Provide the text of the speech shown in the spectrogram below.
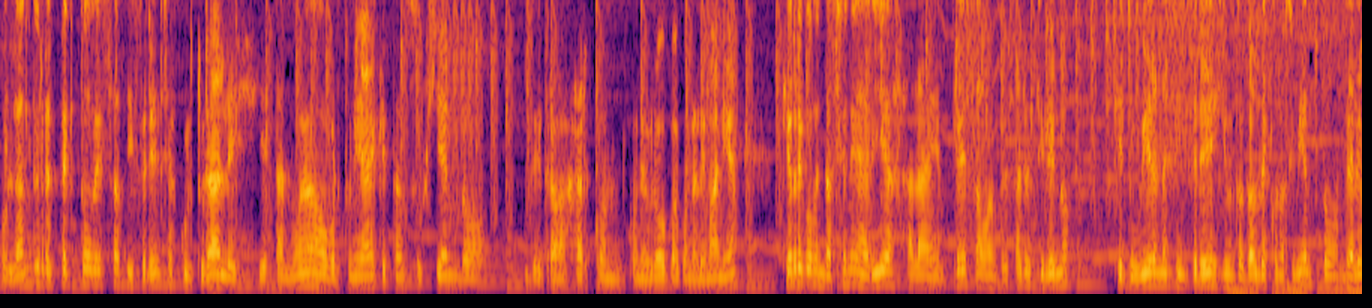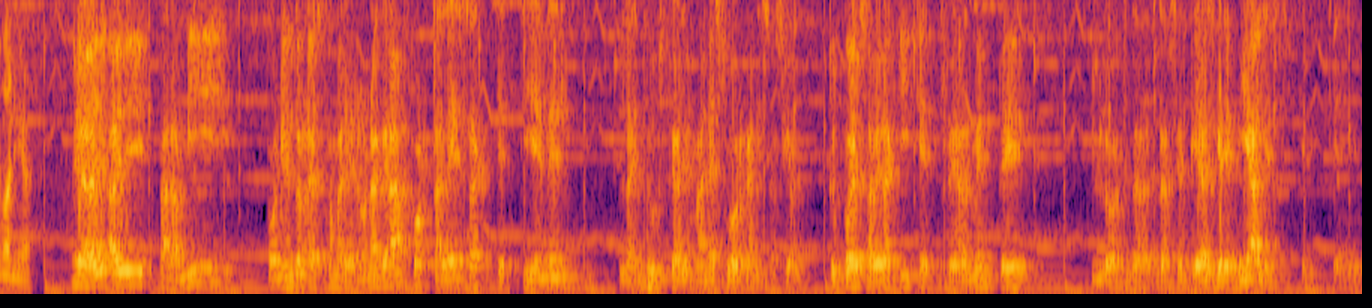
Orlando, y respecto de esas diferencias culturales y estas nuevas oportunidades que están surgiendo de trabajar con, con Europa, con Alemania, ¿qué recomendaciones harías a las empresas o empresarios chilenos que tuvieran ese interés y un total desconocimiento de Alemania? Mira, hay, hay para mí, poniéndolo de esta manera, una gran fortaleza que tiene la industria alemana es su organización. Tú puedes saber aquí que realmente las entidades gremiales que, que,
